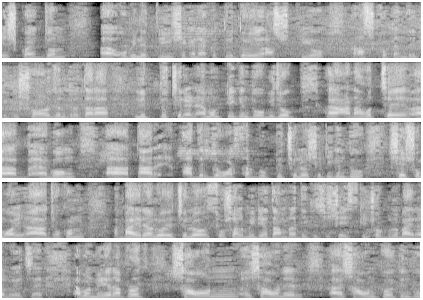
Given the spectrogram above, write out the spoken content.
বেশ কয়েকজন অভিনেত্রী সেখানে একত্রিত হয়ে রাষ্ট্রীয় রাষ্ট্রকেন্দ্রিক একটি ষড়যন্ত্রে তারা লিপ্ত ছিলেন। এমনটি কিন্তু অভিযোগ আনা হচ্ছে এবং তার, তাদের যে হোয়াটসঅ্যাপ গ্রুপটি ছিল সেটি কিন্তু সে সময় যখন ভাইরাল হয়েছিল, সোশ্যাল মিডিয়াতে আমরা দেখেছি সেই স্ক্রিনশটগুলো ভাইরাল হয়েছে। এবং মেহের আফরোজ, শাওন, শাওনের শাওনকেও কিন্তু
